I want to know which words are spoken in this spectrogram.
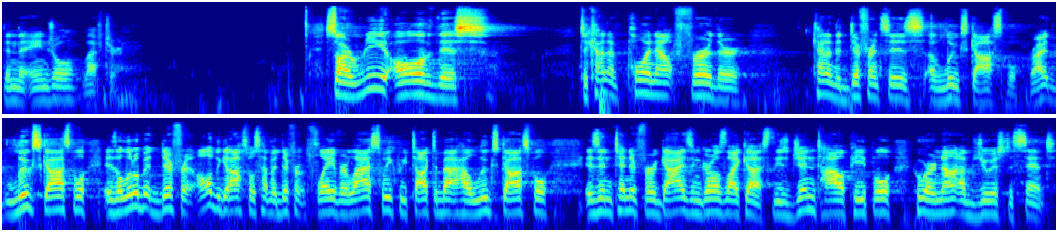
Then the angel left her. So I read all of this to kind of point out further kind of the differences of Luke's gospel, right? Luke's gospel is a little bit different. All the gospels have a different flavor. Last week we talked about how Luke's gospel is intended for guys and girls like us, these Gentile people who are not of Jewish descent.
